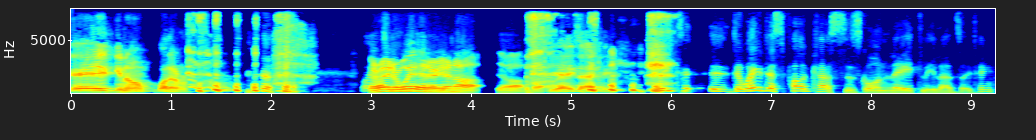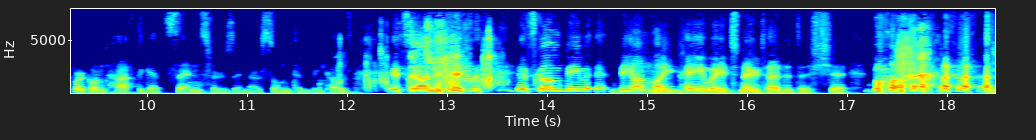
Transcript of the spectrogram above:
Eh, you know, whatever. You're either with it or you're not. Yeah. but- Yeah, exactly. the way this podcast is going lately, lads, I think we're going to have to get censors in or something because it's gone. Censors. It's gone be beyond my pay wage now to edit this shit. But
